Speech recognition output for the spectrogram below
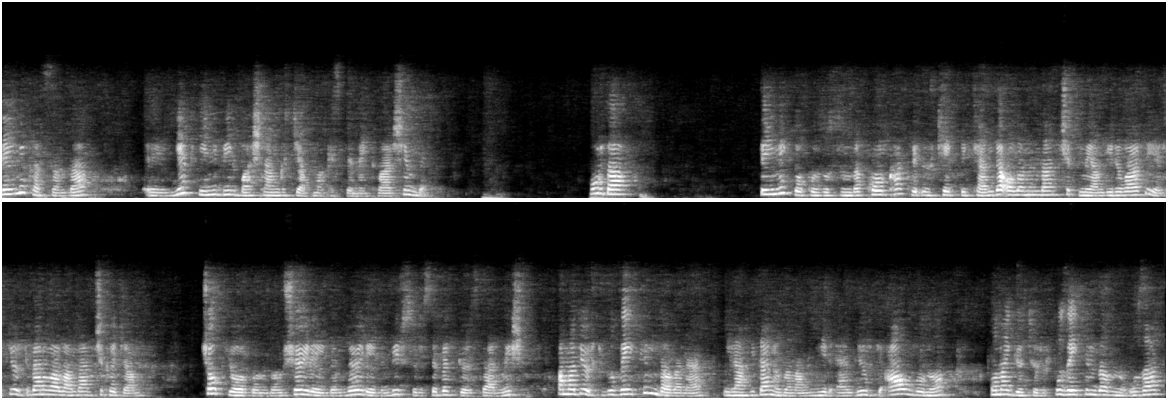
Değnek asında e, yepyeni bir başlangıç yapmak istemek var. Şimdi Burada değnek dokuzlusunda korkak ve ürkekli kendi alanından çıkmayan biri vardı ya. Diyor ki ben o alandan çıkacağım. Çok yorgundum, şöyleydim, böyleydim bir sürü sebep göstermiş. Ama diyor ki bu zeytin dalına ilahiden uzanan bir el diyor ki al bunu ona götürür. Bu zeytin dalını uzat,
